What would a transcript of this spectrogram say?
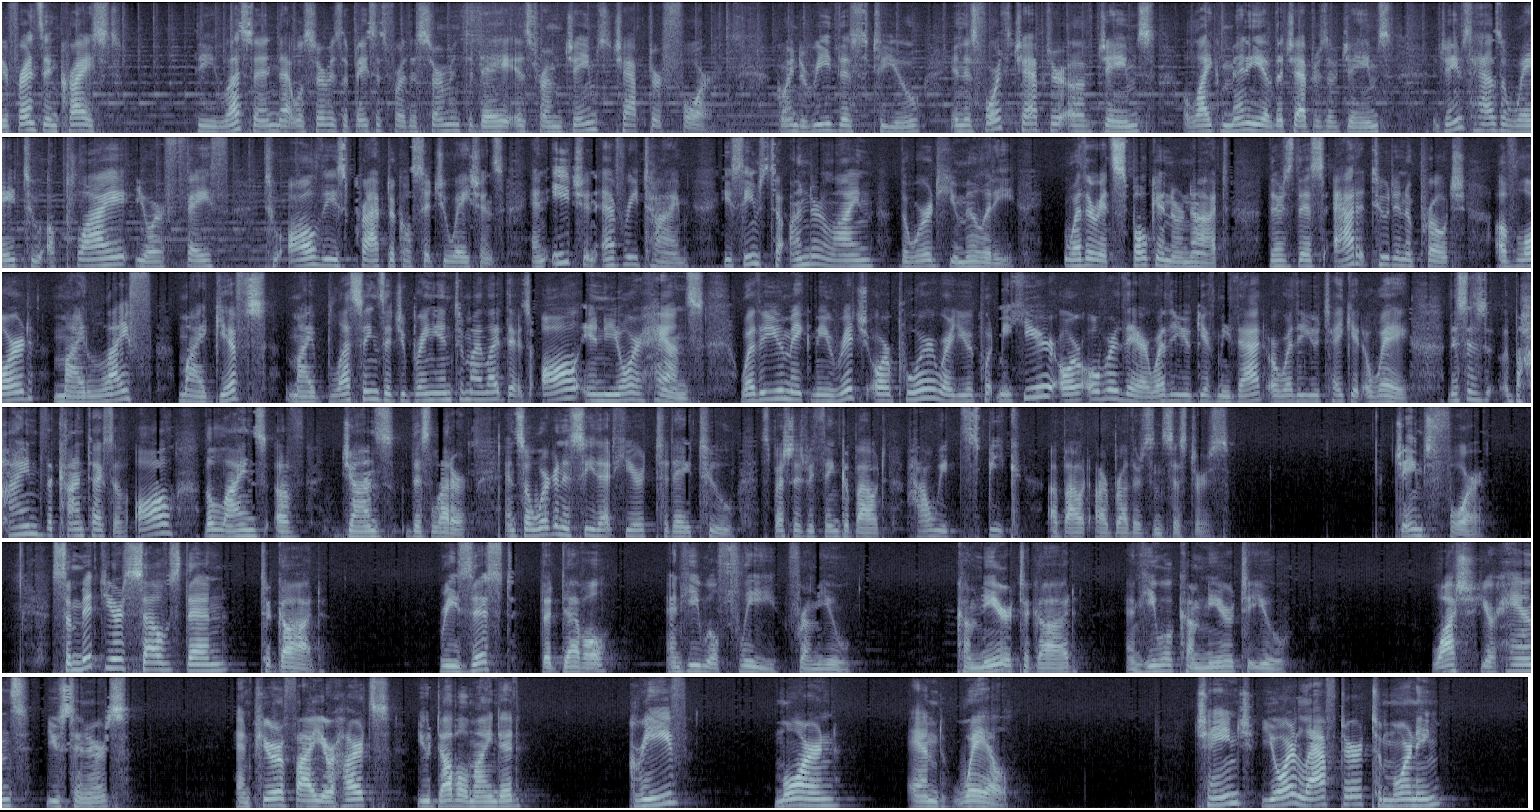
Dear friends in Christ, the lesson that will serve as the basis for the sermon today is from James chapter 4. I'm going to read this to you. In this fourth chapter of James, like many of the chapters of James, James has a way to apply your faith to all these practical situations. And each and every time, he seems to underline the word humility. Whether it's spoken or not, there's this attitude and approach of, Lord, my life, my gifts, my blessings that you bring into my life, it's all in your hands. Whether you make me rich or poor, whether you put me here or over there, whether you give me that or whether you take it away. This is behind the context of all the lines of John's this letter. And so we're going to see that here today too, especially as we think about how we speak about our brothers and sisters. James 4. Submit yourselves then to God. Resist the devil, and he will flee from you. Come near to God, and he will come near to you. Wash your hands, you sinners, and purify your hearts, you double minded. Grieve, mourn, and wail. Change your laughter to mourning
